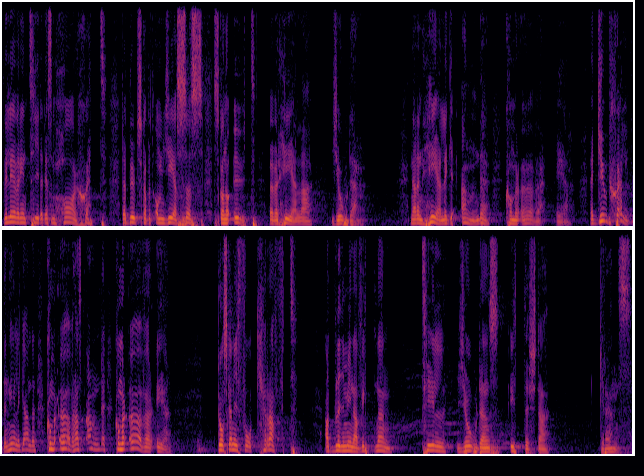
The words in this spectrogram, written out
Vi lever i en tid där det som har skett, där budskapet om Jesus ska nå ut över hela jorden. När den helige Ande kommer över er. När Gud själv, den helige Ande, kommer över, hans ande kommer över er. Då ska ni få kraft att bli mina vittnen till jordens yttersta gräns.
